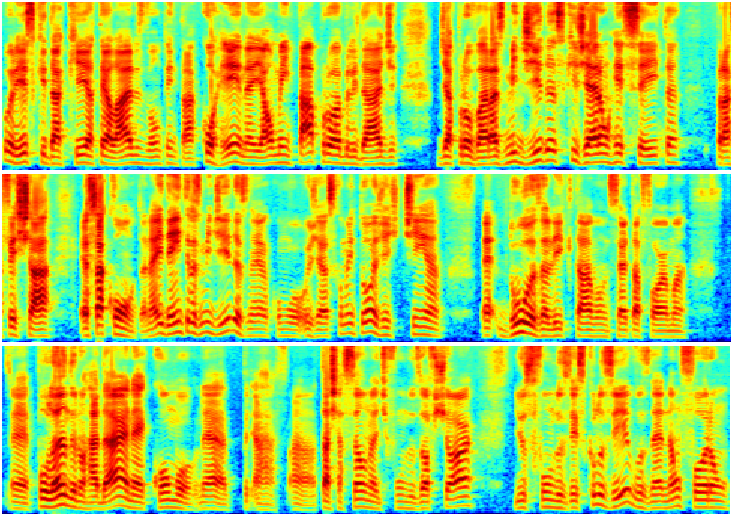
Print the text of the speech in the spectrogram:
Por isso que daqui até lá eles vão tentar correr né, e aumentar a probabilidade de aprovar as medidas que geram receita para fechar essa conta. Né? E dentre as medidas, né, como o Jess comentou, a gente tinha é, duas ali que estavam, de certa forma, é, pulando no radar, né, como né, a, a, taxação né, de fundos offshore e os fundos exclusivos, né, não foram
